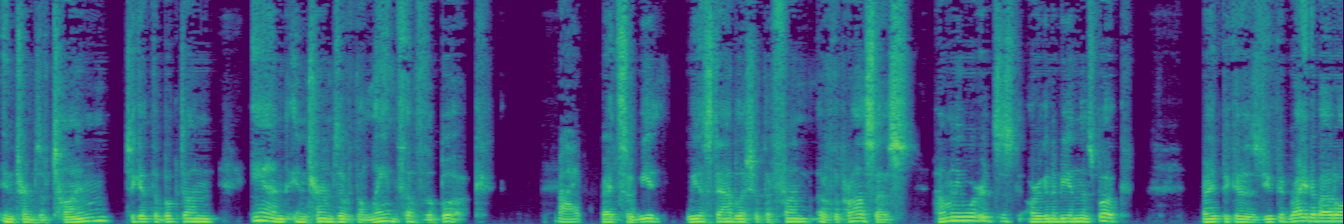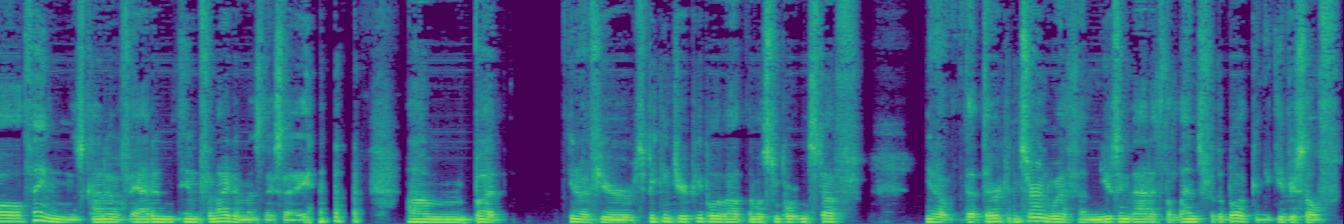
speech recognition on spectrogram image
in terms of time to get the book done and in terms of the length of the book. Right. Right. So we we establish at the front of the process how many words is, are going to be in this book, right? Because you could write about all things, kind of ad infinitum, as they say. um, but you know, if you're speaking to your people about the most important stuff, you know that they're concerned with, and using that as the lens for the book, and you give yourself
